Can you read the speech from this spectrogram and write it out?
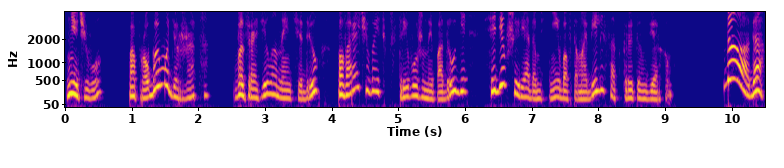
«Ничего, попробуем удержаться», — возразила Нэнси Дрю, поворачиваясь к встревоженной подруге, сидевшей рядом с ней в автомобиле с открытым верхом. «Да, да»,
